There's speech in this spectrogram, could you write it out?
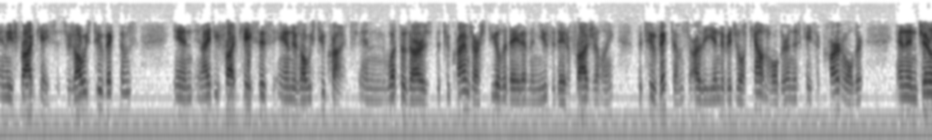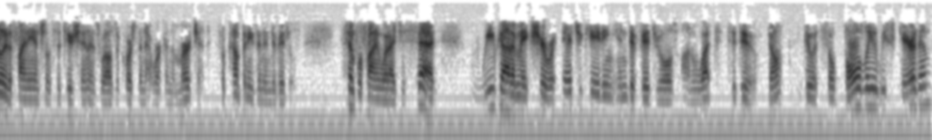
in these fraud cases. There's always two victims in, in ID fraud cases, and there's always two crimes. And what those are is the two crimes are steal the data and then use the data fraudulently. The two victims are the individual account holder, in this case a card holder, and then generally the financial institution as well as of course the network and the merchant. So companies and individuals. Simplifying what I just said, we've got to make sure we're educating individuals on what to do. Don't do it so boldly that we scare them,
